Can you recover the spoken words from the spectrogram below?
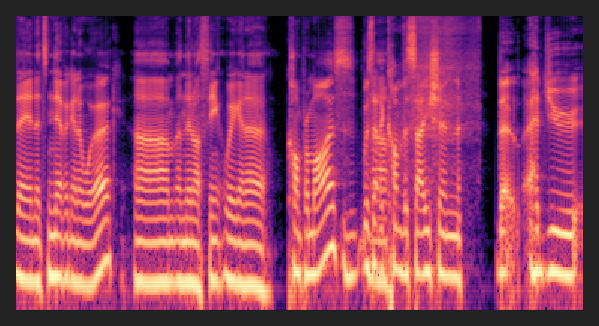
then it's never going to work. Um, and then I think we're going to compromise. Was that Uh, a conversation that had you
